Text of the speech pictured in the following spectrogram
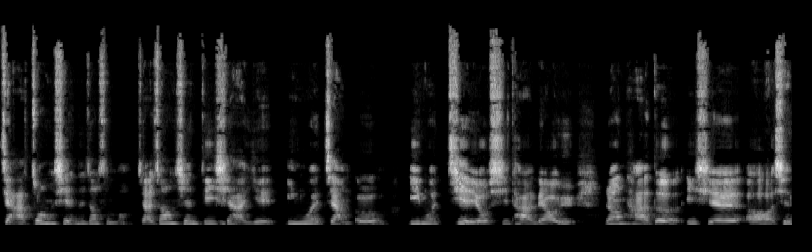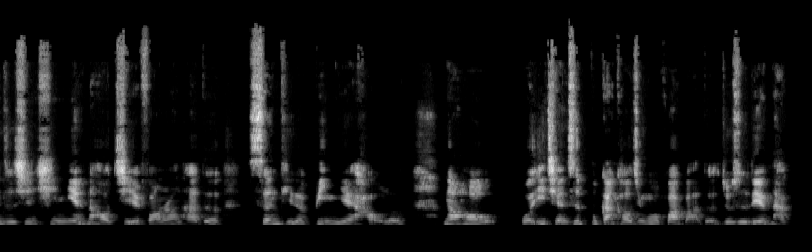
甲状腺那叫什么？甲状腺低下也因为这样而因为借由西塔疗愈，让他的一些呃限制性信念，然后解放，让他的身体的病也好了。然后我以前是不敢靠近我爸爸的，就是连他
